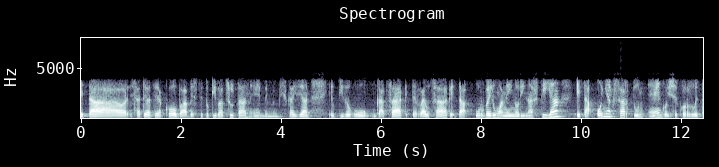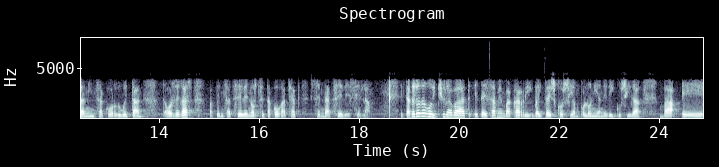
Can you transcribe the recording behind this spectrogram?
Eta esate bateako ba, beste toki batzutan, eh, benben bizkaian, eukidogu gatzak, errautzak, eta urberuan egin hori nastia, eta oinak sartun, eh, goizeko orduetan, intzako orduetan, eta horregaz, ba, pentsatze ben hortzetako gatzak zendatze bezala. Eta gero dago itxura bat, eta ezamen bakarrik, baita Eskozian, Polonian ere ikusi da, ba, e,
